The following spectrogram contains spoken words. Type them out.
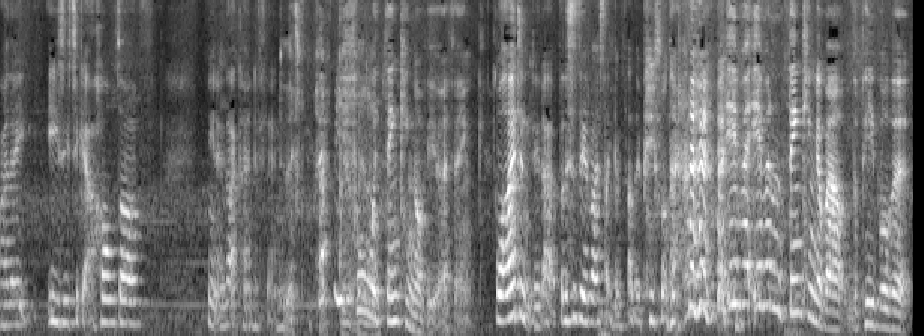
are they easy to get a hold of? You know, that kind of thing. Do they have That'd be forward thinking of you, I think. Well, I didn't do that, but this is the advice I give other people now. But even even thinking about the people that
